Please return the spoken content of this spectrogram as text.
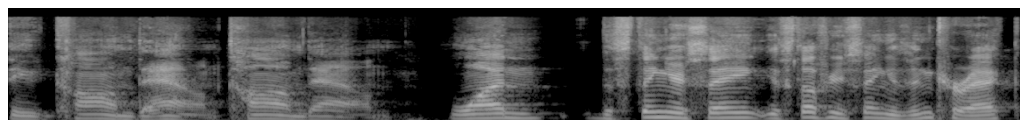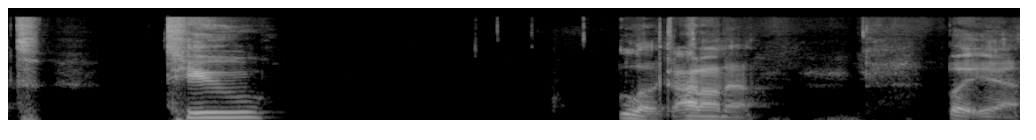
dude, calm down, calm down. One, this thing you're saying, the stuff you're saying is incorrect. Two, look, I don't know, but yeah,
